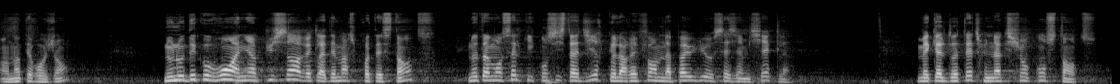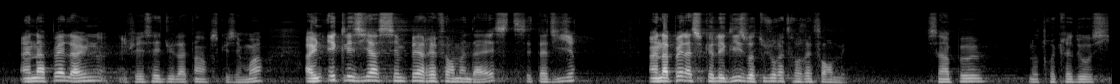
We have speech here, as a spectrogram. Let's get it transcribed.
en interrogeant, nous nous découvrons un lien puissant avec la démarche protestante, notamment celle qui consiste à dire que la réforme n'a pas eu lieu au XVIe siècle, mais qu'elle doit être une action constante, un appel à une, je vais essayer du latin, excusez-moi, à une ecclesia semper reformanda est, c'est-à-dire un appel à ce que l'Église doit toujours être réformée. C'est un peu notre credo aussi.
